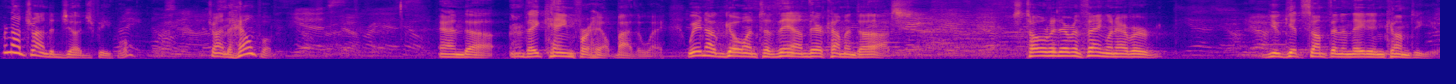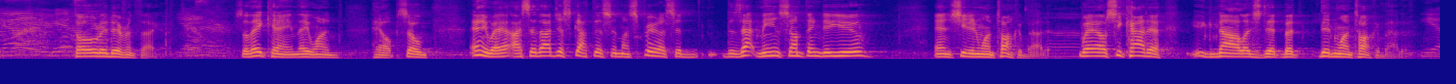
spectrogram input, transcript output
We're not trying to judge people, right. no, no, trying to help them. Yes. And uh, they came for help, by the way. We're not going to them, they're coming to us. It's a totally different thing whenever you get something and they didn't come to you. Totally different thing. So they came, they wanted help. So anyway, I said, I just got this in my spirit. I said, Does that mean something to you? And she didn't want to talk about it. Well, she kind of acknowledged it, but didn't want to talk about it. Yeah,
